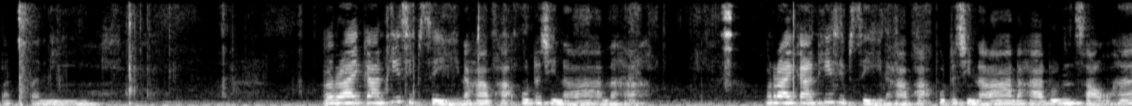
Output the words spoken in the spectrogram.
ปัตตานี รายการที่ 14 นะคะ พระพุทธชินราชนะคะ รายการที่ 14 นะคะ พระพุทธชินราชนะคะ รุ่นเสาห้า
